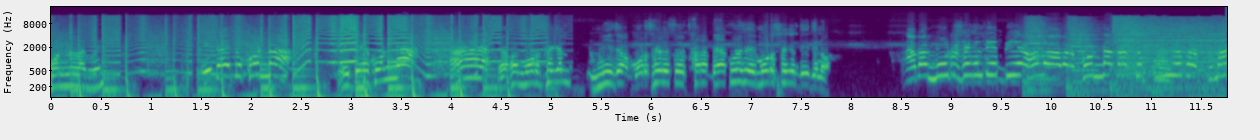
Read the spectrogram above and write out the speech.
কন্যা লাগবে। এটাই তো কন্যা। এটা কন্যা? হ্যাঁ। এখন মোটরসাইকেল নিয়ে যাও। মোটরসাইকেল ছাড়া ব্যাগ করে যায় মোটরসাইকেল দিয়ে দিন। আবার মোটরসাইকেল দিয়ে বিয়ে হলো আবার কন্যা তার তো পারছ না।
